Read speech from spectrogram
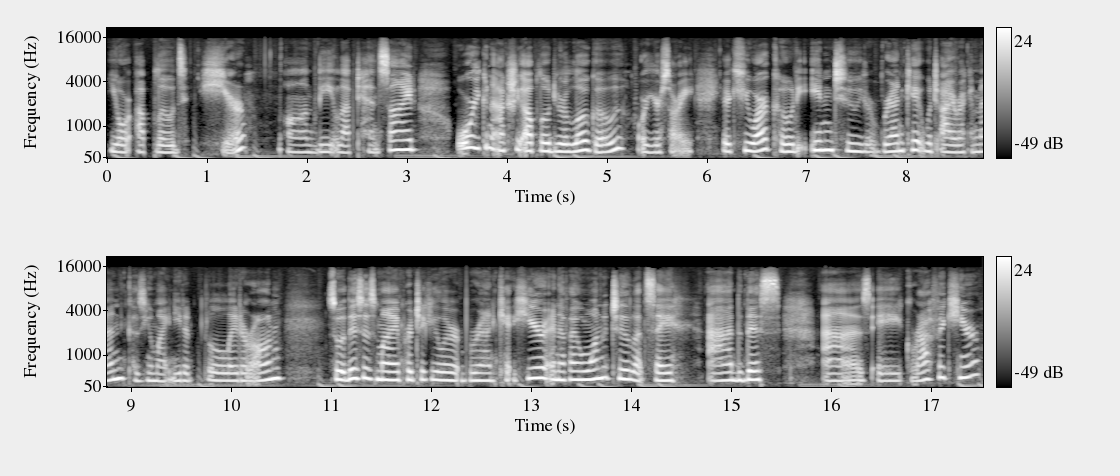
your uploads here on the left hand side or you can actually upload your logo or your sorry your QR code into your brand kit which I recommend because you might need it later on. So this is my particular brand kit here and if I wanted to let's say add this as a graphic here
